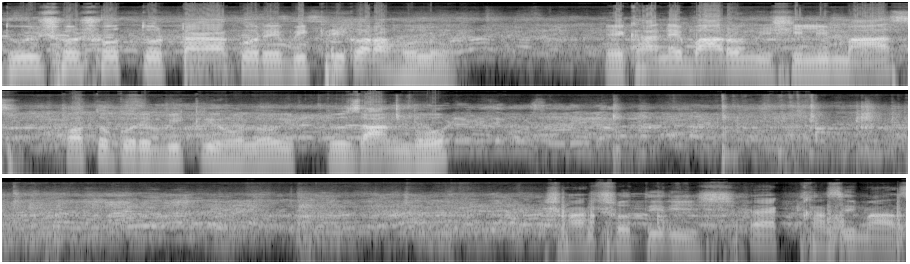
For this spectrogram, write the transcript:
দুইশো সত্তর টাকা করে বিক্রি করা হলো। এখানে বারো মিশিলি মাছ, কত করে বিক্রি হলো একটু জানব। সাতশো তিরিশ, এক খাসি মাছ।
